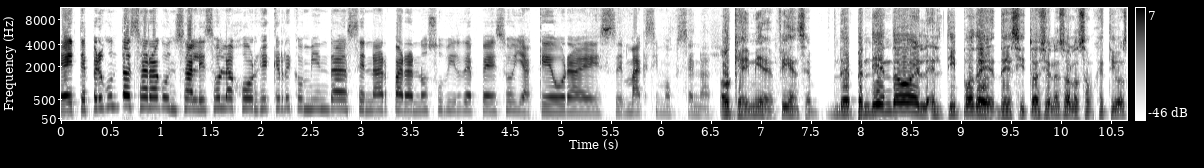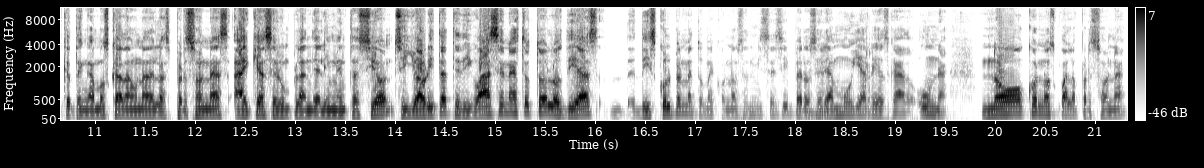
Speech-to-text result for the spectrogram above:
Eh, te pregunta Sara González, hola Jorge, ¿qué recomiendas cenar para no subir de peso y a qué hora es máximo cenar? Ok, miren, fíjense, dependiendo el, tipo de, situaciones o los objetivos que tengamos cada una de las personas, hay que hacer un plan de alimentación. Si yo ahorita te digo, ah, cena esto todos los días, discúlpenme, tú me conoces, mi Ceci, pero sería muy arriesgado. Una, no conozco a la persona.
